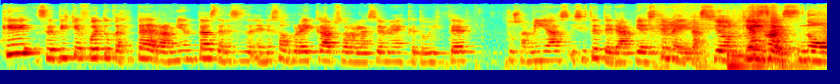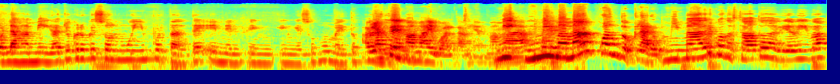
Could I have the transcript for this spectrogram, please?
¿qué sentís que fue tu cajita de herramientas en, en esos breakups o relaciones que tuviste? tus amigas? ¿Hiciste terapia? ¿Hiciste meditación? ¿Qué haces? No, las amigas yo creo que son muy importantes en, el, en, en esos momentos. Hablaste de mamá igual también. Mamá mi, mi, mamá cuando, claro, mi madre cuando estaba todavía viva,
